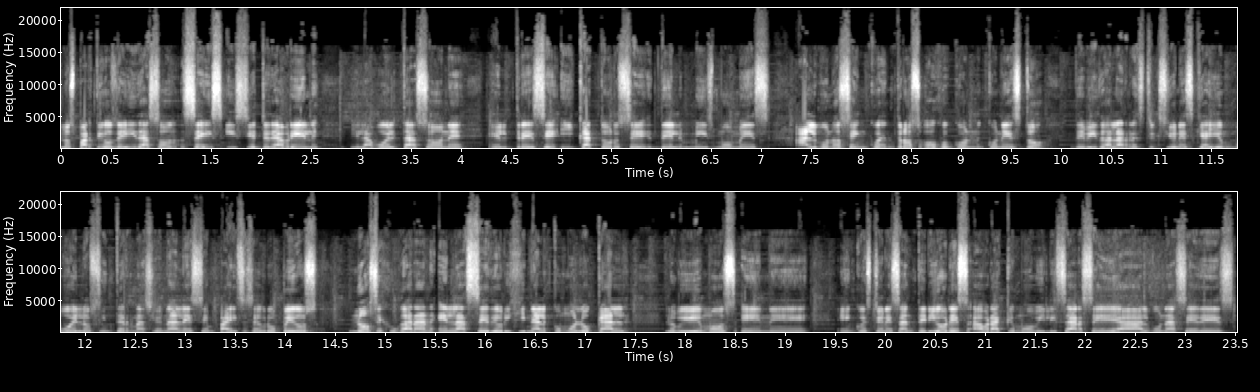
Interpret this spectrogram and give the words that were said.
Los partidos de ida son 6 y 7 de abril y la vuelta son eh, el 13 y 14 del mismo mes. Algunos encuentros, ojo con, con esto, debido a las restricciones que hay en vuelos internacionales en países europeos, no se jugarán en la sede original como local. Lo vivimos en, eh, en cuestiones anteriores. Habrá que movilizarse a algunas sedes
